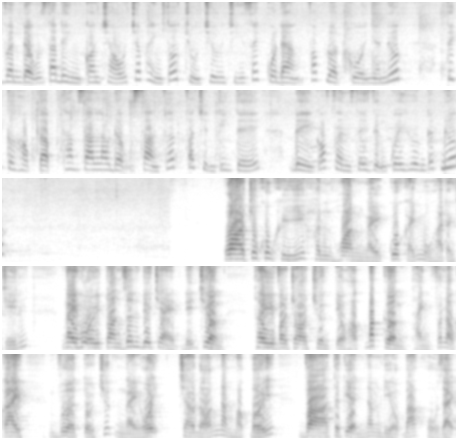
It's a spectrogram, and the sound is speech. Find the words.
vận động gia đình con cháu chấp hành tốt chủ trương chính sách của Đảng, pháp luật của nhà nước, tích cực học tập, tham gia lao động, sản xuất, phát triển kinh tế để góp phần xây dựng quê hương đất nước. Hòa trong không khí hân hoan ngày Quốc khánh mùng 2 tháng 9, Ngày hội toàn dân đưa trẻ đến trường, thầy và trò trường tiểu học Bắc Cường, thành phố Lào Cai vừa tổ chức ngày hội chào đón năm học mới và thực hiện năm điều Bác Hồ dạy.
